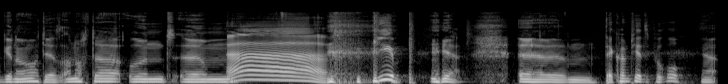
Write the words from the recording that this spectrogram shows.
genau, der ist auch noch da und ähm, Ah, gib. ja, ähm, Der kommt jetzt ins Büro. ja,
